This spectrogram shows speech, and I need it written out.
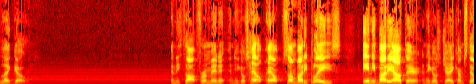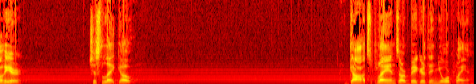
Let go. And he thought for a minute and he goes, Help, help, somebody, please. Anybody out there? And he goes, Jake, I'm still here. Just let go. God's plans are bigger than your plans.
